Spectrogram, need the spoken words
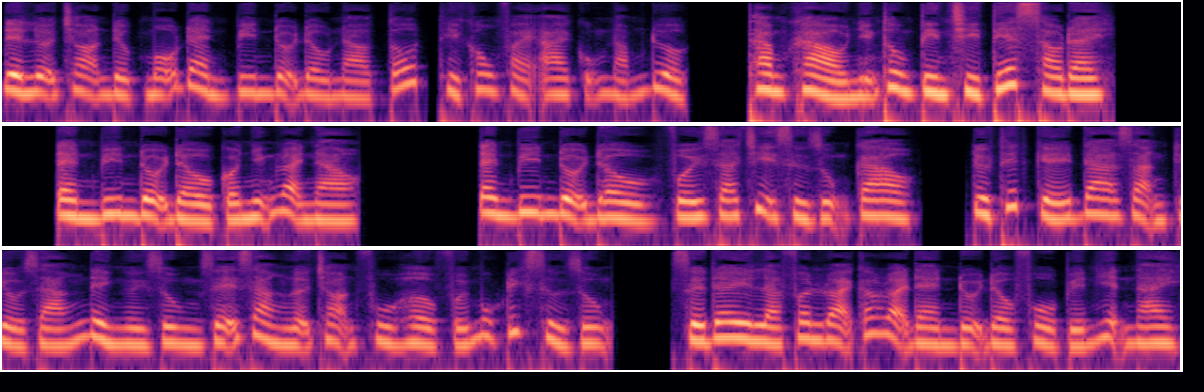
để lựa chọn được mẫu đèn pin đội đầu nào tốt thì không phải ai cũng nắm được. Tham khảo những thông tin chi tiết sau đây. Đèn pin đội đầu có những loại nào? Đèn pin đội đầu với giá trị sử dụng cao, được thiết kế đa dạng kiểu dáng để người dùng dễ dàng lựa chọn phù hợp với mục đích sử dụng. Dưới đây là phân loại các loại đèn đội đầu phổ biến hiện nay.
